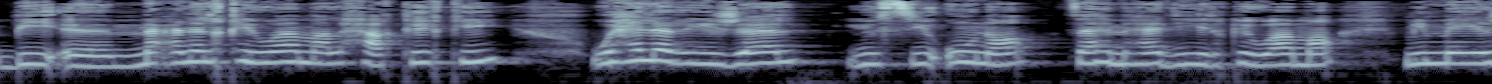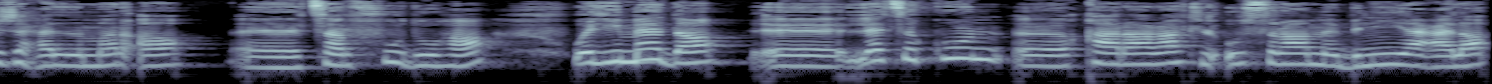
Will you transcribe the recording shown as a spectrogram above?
بمعنى القوامة الحقيقي؟ وهل الرجال يسيئون فهم هذه القوامة مما يجعل المرأة آه، ترفضها. ولماذا؟ آه، لا تكون آه، قرارات الأسرة مبنية على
